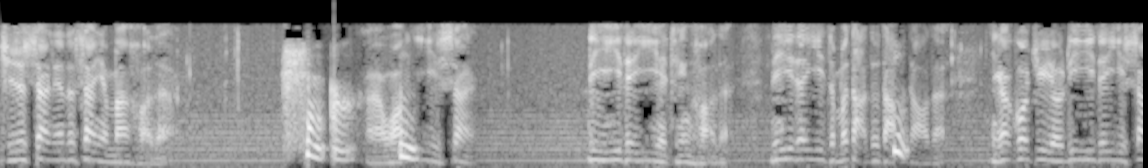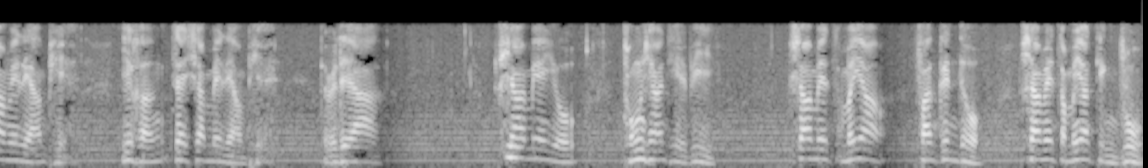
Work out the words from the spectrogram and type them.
其实善良的善也蛮好的。善啊。啊，王嗯。益善，利益的义也挺好的，利益的益怎么打都打不倒的。你看过去有利益的益，上面两撇，一横，在下面两撇，对不对啊？下面有铜墙铁壁，上面怎么样翻跟头，下面怎么样顶住，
